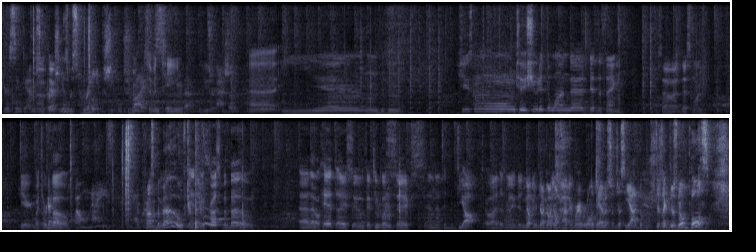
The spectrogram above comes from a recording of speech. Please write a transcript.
piercing damage to her. Okay. She is restrained. She can try to 17. save that use her action. Uh, yeah. hmm She's going to shoot at the one that did the thing. So uh, this one. Here, with her Okay. bow. oh, nice. Across the bow. Yes, her across the bow. Uh, that'll hit, I assume, 15 mm-hmm. plus 6, and that's a diop. Oh, it doesn't really, it doesn't Nope, matter. you don't, don't, don't Doesn't have to worry about rolling damage. So just yeah, the, there's like there's no bolts.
